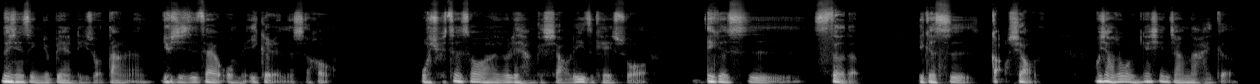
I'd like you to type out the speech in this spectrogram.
那件事情就变得理所当然。尤其是在我们一个人的时候，我觉得这时候啊，有两个小例子可以说，一个是色的，一个是搞笑的。我想说，我应该先讲哪一个？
